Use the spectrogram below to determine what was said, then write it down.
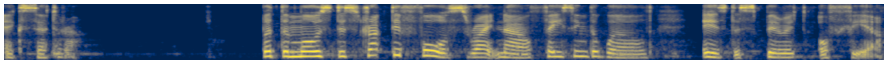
etc. But the most destructive force right now facing the world is the spirit of fear.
